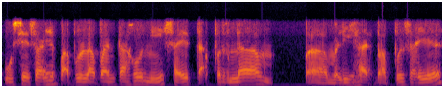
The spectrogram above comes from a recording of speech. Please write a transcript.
usia saya 48 tahun ni saya tak pernah uh, melihat bapa saya.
